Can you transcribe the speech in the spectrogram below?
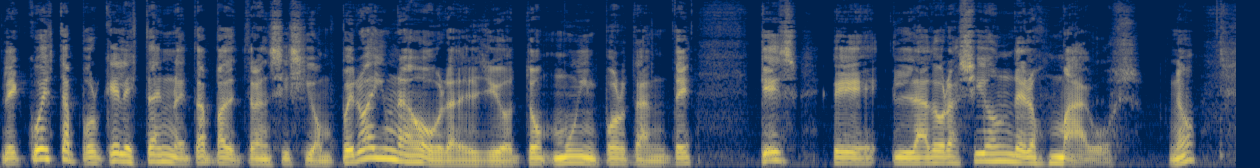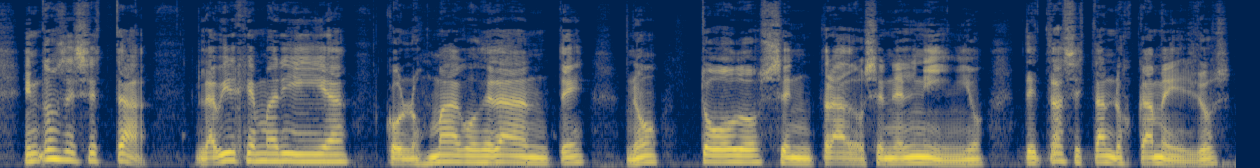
Le cuesta porque él está en una etapa de transición. Pero hay una obra del Giotto muy importante que es eh, la adoración de los magos, ¿no? Entonces está la Virgen María con los magos delante, ¿no? Todos centrados en el niño. Detrás están los camellos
